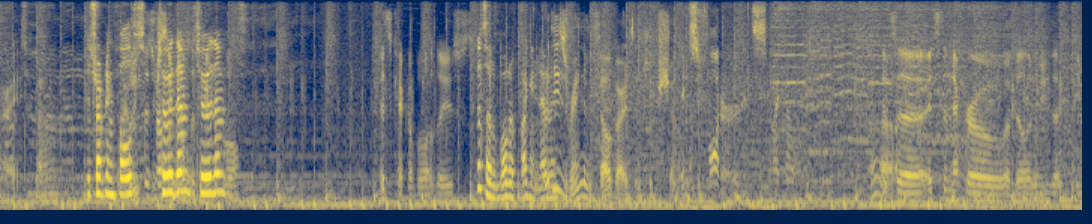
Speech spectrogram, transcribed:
Alright. Um, Disrupting At pulse. least Two of them. Two of them. It's kickable at least. That's a lot of fucking what are damage. these random fell guards they keep showing? it's fodder. It's my talent. Oh. It's a it's the necro ability that Demoner got.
